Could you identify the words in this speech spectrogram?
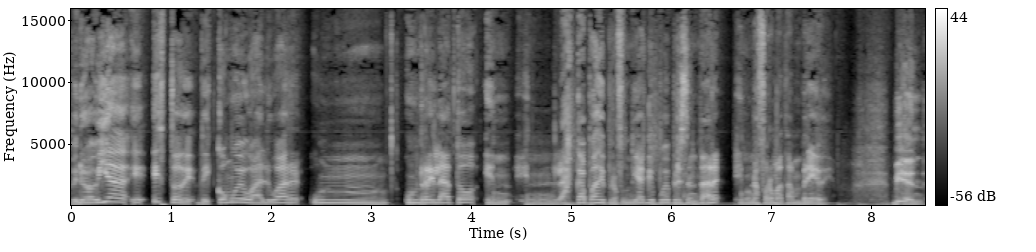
pero había eh, esto de, cómo evaluar un, relato en, en las capas de profundidad que puede presentar en una forma tan breve. Bien,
